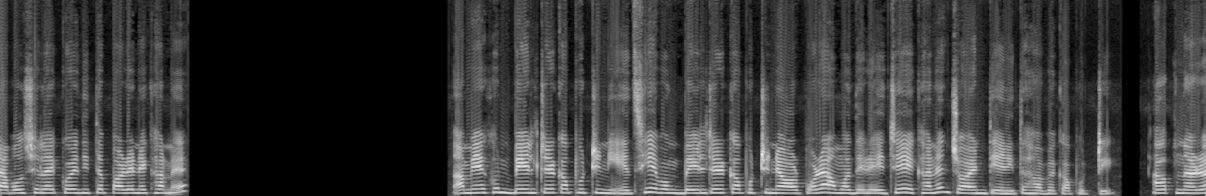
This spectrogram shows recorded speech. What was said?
ডাবল সেলাই করে দিতে পারেন এখানে। আমি এখন বেল্টের কাপড়টি নিয়েছি এবং বেল্টের কাপড়টি নেওয়ার পরে আমাদের এই যে এখানে জয়েন্ট দিয়ে নিতে হবে কাপড়টি। আপনারা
